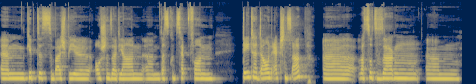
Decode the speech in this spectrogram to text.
ähm, gibt es zum Beispiel auch schon seit Jahren ähm, das Konzept von Data Down Actions Up, äh, was sozusagen ähm,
